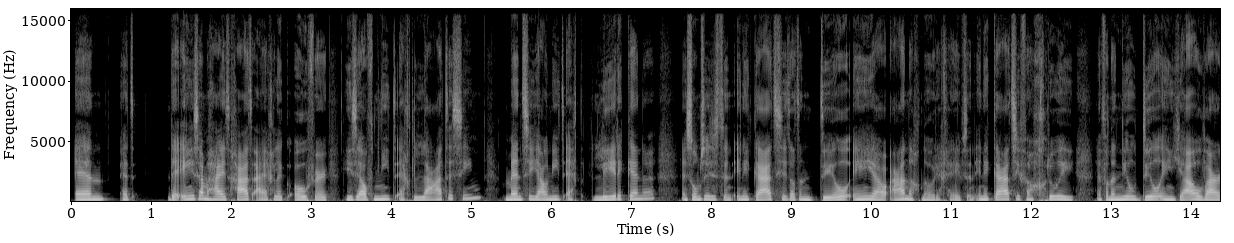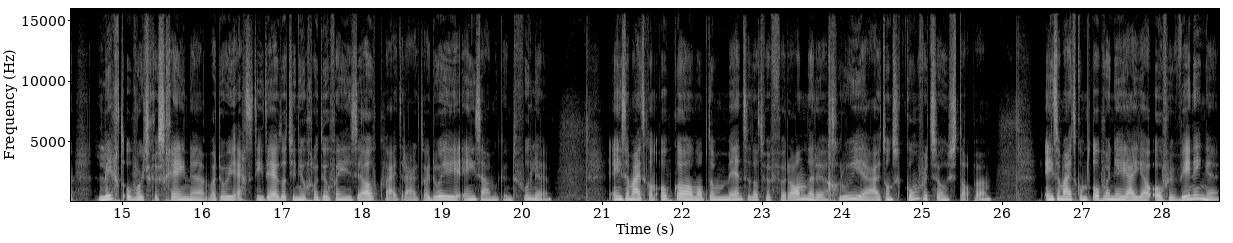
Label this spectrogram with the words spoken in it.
En het, de eenzaamheid gaat eigenlijk over jezelf niet echt laten zien, mensen jou niet echt leren kennen. En soms is het een indicatie dat een deel in jou aandacht nodig heeft. Een indicatie van groei en van een nieuw deel in jou waar licht op wordt geschenen, waardoor je echt het idee hebt dat je een heel groot deel van jezelf kwijtraakt, waardoor je je eenzaam kunt voelen. Eenzaamheid kan opkomen op de momenten dat we veranderen, groeien, uit onze comfortzone stappen. Eenzaamheid komt op wanneer jij jouw overwinningen,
